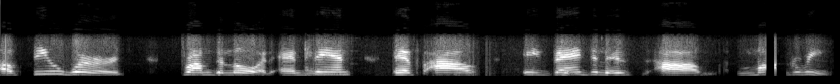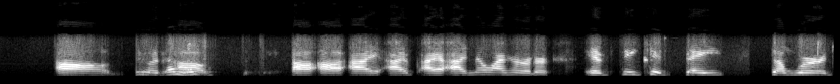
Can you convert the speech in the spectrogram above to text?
a few words from the Lord. And then if our evangelist um, Marguerite uh, could, uh, uh, I, I, I, I know I heard her, if she could say some words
